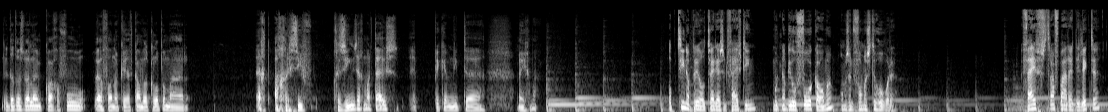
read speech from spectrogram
Dat was wel een qua gevoel wel van oké, dat kan wel kloppen, maar echt agressief gezien, zeg maar, thuis, heb ik hem niet uh, meegemaakt. Op 10 april 2015 moet Nabil voorkomen om zijn vonnis te horen. Vijf strafbare delicten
